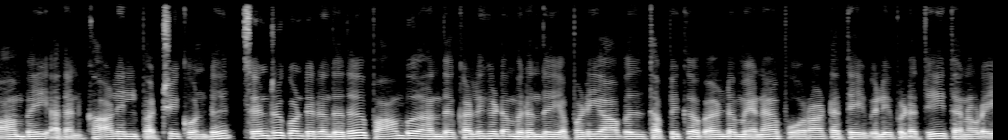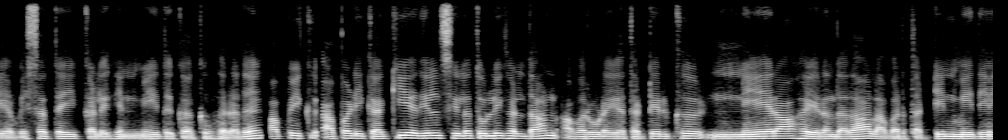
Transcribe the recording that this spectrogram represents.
பாம்பை அதன் காலில் பற்றி கொண்டு சென்று கொண்டிருந்தது. பாம்பு அந்த கழுகிடமிருந்து எப்படியாவது தப்பிக்க வேண்டும் என போராட்டத்தை வெளிப்படுத்தி தன்னுடைய விஷத்தை கழுகின் மீது கக்குகிறது. அப்படி அப்படி கக்கியதில் சில துள்ளிகள் தான் அவருடைய தட்டிற்கு நேராக இருந்ததால் அவர் தட்டின் மீதே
